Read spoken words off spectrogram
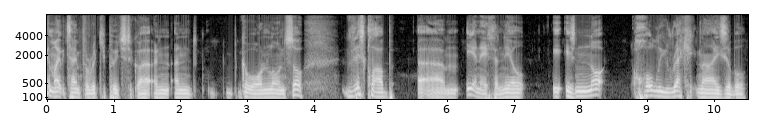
it might be time for Riqui Puig to go out and, and go on loan. So this club um, Ian Nathan Neil is not wholly recognisable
